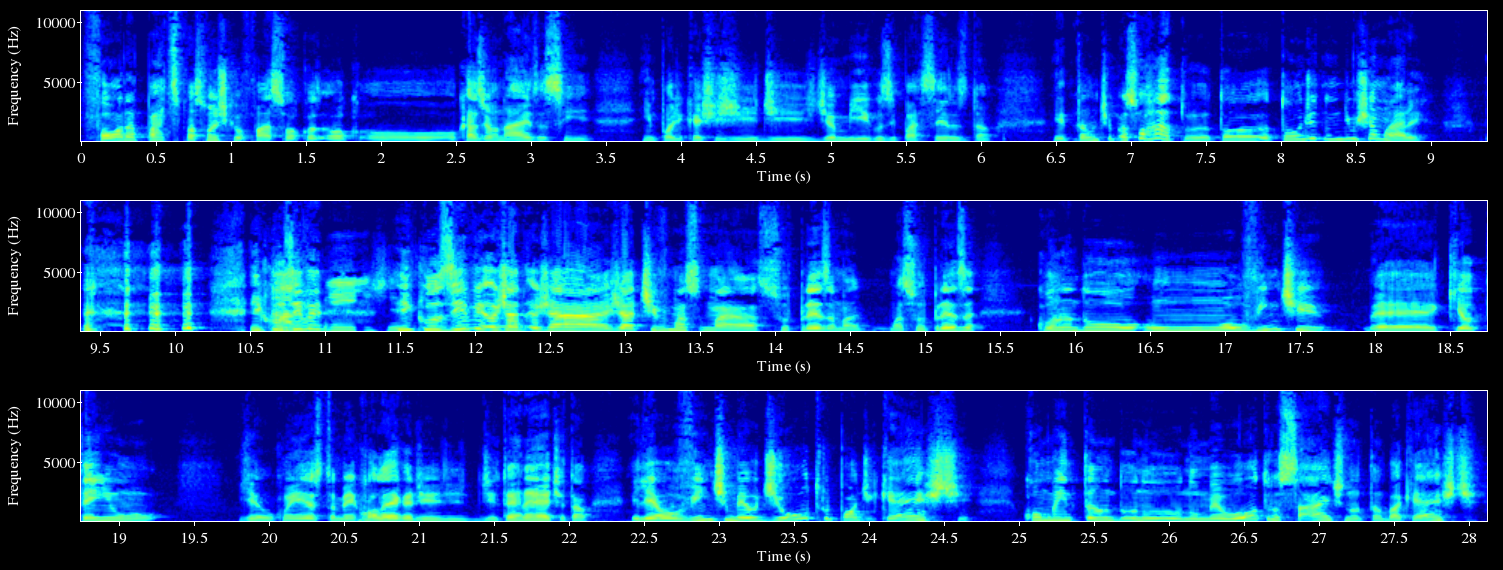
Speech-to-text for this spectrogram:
Fora participações que eu faço ocasionais, assim, em podcasts de, de, de, amigos e parceiros e tal. Então, tipo, eu sou rato, eu tô, eu tô onde, onde me chamarem. inclusive, ah, inclusive eu, já, eu já, já tive uma, uma surpresa, uma, uma surpresa, quando um ouvinte é, que eu tenho eu conheço também, colega de, de, de, internet e tal, ele é ouvinte meu de outro podcast, comentando no, no meu outro site, no Tambacast.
